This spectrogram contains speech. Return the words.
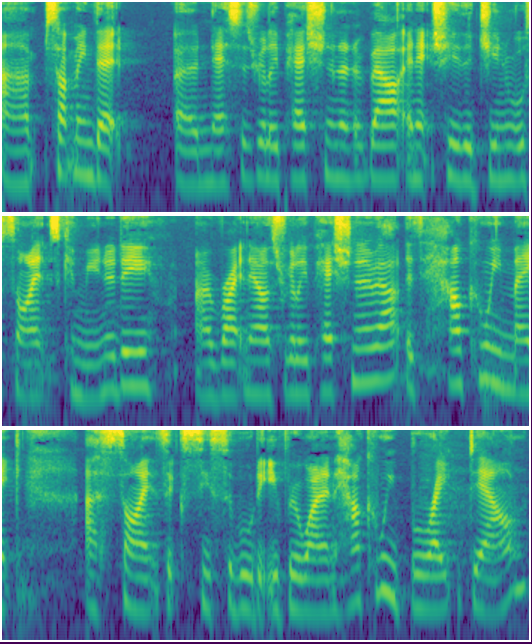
um, something that uh, NASA is really passionate about, and actually the general science community uh, right now is really passionate about, is how can we make uh, science accessible to everyone, and how can we break down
